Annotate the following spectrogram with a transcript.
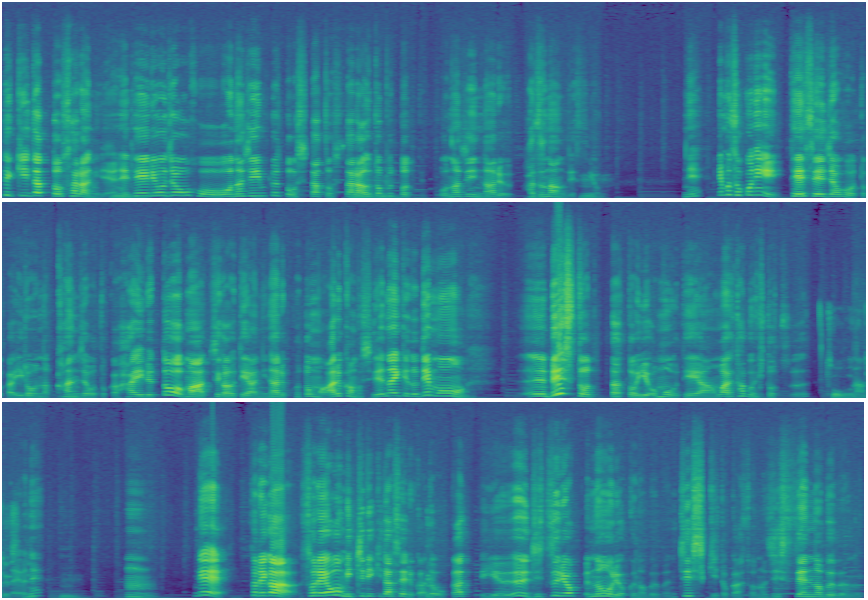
的だとさらにだよね、うん。定量情報を同じインプットをしたとしたら、うんアウトプットって同じになるはずなんですよ。うん。ね、でもそこに訂正情報とかいろんな感情とか入るとまあ違う提案になることもあるかもしれないけどでも、うん。えーベストだという思う提案は多分一つ、なんだよね。ですね。うんうん、でそれがそれを導き出せるかどうかっていう実力能力の部分知識とかその実践の部分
